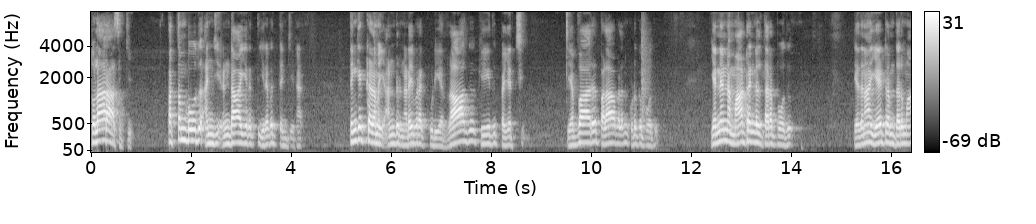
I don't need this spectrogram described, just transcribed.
துளாராசிக்கு பத்தொம்போது அஞ்சு ரெண்டாயிரத்தி இருபத்தஞ்சு ந- திங்கட்கிழமை அன்று நடைபெறக்கூடிய ராகு கேது பயிற்சி எவ்வாறு பலாபலன் கொடுக்க போகுது? என்னென்ன மாற்றங்கள் தரப்போகுது? எதனா ஏற்றம் தருமா?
